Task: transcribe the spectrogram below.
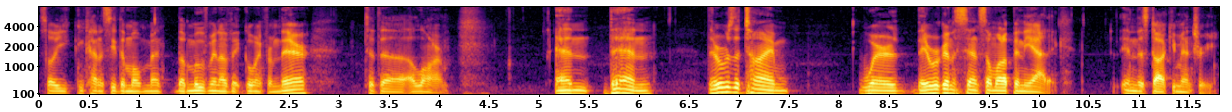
So you can kind of see the moment, the movement of it going from there to the alarm. And then there was a time where they were going to send someone up in the attic in this documentary.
